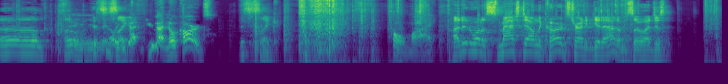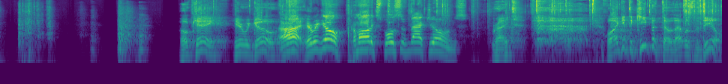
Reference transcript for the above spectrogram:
Um, oh, this is Oh, you like got, you got no cards. this is like Oh my. I didn't want to smash down the cards trying to get at them, so I just. Okay, here we go. All right, here we go. Come on, explosive Mac Jones. Right? Well, I get to keep it though. That was the deal.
